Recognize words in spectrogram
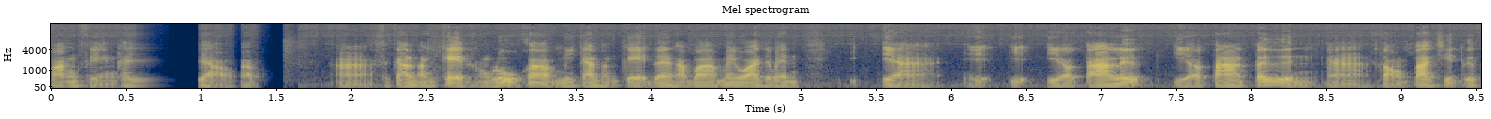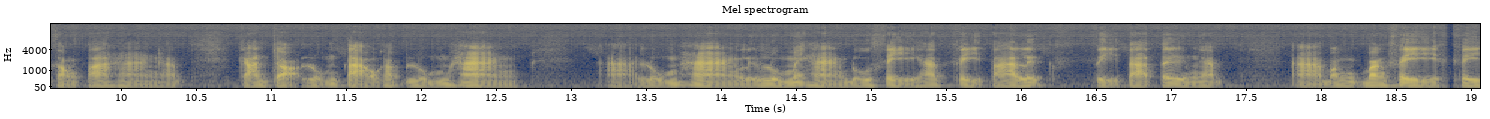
ฟังเสียงเขย่าครับ อ่าการสังเกตของลูกก็มีการสังเกตด้วยครับว่าไม่ว่าจะเป็นอย่าเอีเอีเอียวตาลึกเอียวตาตื้นอ่าสองตาชิดหรือสองตาห่างครับ การเจาะหลุมเต่าครับ หลุมห่างอ่าหลุมห่างหรือหลุมไม่ห่างดูสี่ครับสี่ตาลึกสี่ตาตื้นครับอ่าบางบางสี่สี่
